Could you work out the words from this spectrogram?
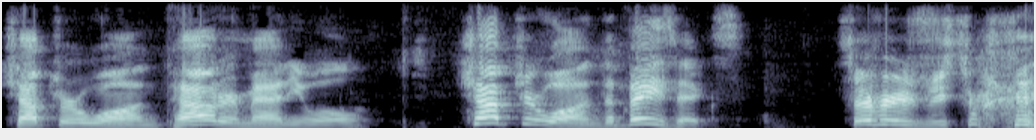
Chapter 1. Powder manual. Chapter 1. The basics. Servers restore.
